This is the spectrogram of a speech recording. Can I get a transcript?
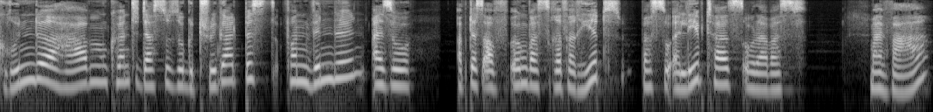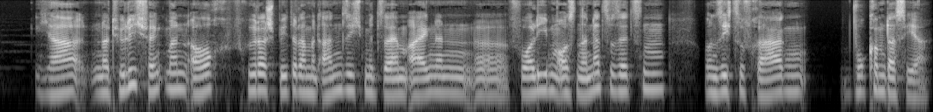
Gründe haben könnte, dass du so getriggert bist von Windeln? Also, ob das auf irgendwas referiert, was du erlebt hast oder was mal war? Ja, natürlich fängt man auch früher oder später damit an, sich mit seinem eigenen äh, Vorlieben auseinanderzusetzen und sich zu fragen, wo kommt das her?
